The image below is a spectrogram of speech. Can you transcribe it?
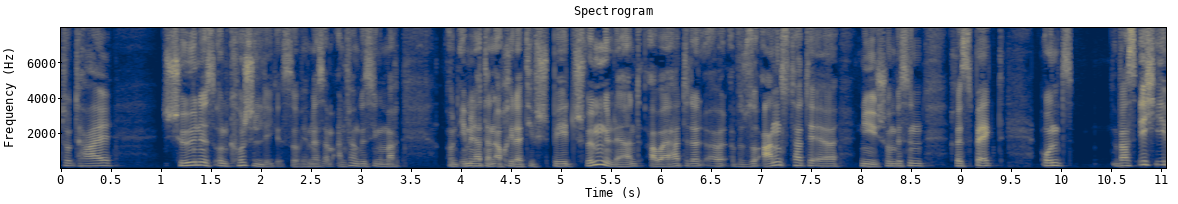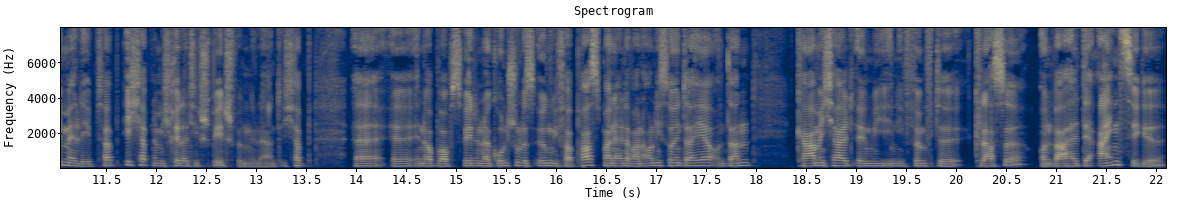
total Schönes und Kuscheliges. So, wir haben das am Anfang ein bisschen gemacht. Und Emil hat dann auch relativ spät schwimmen gelernt, aber er hatte dann, aber so Angst hatte er nie, schon ein bisschen Respekt. Und was ich eben erlebt habe, ich habe nämlich relativ spät schwimmen gelernt. Ich habe äh, äh, in der Worpswede in der Grundschule es irgendwie verpasst. Meine Eltern waren auch nicht so hinterher. Und dann kam ich halt irgendwie in die fünfte Klasse und war halt der Einzige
